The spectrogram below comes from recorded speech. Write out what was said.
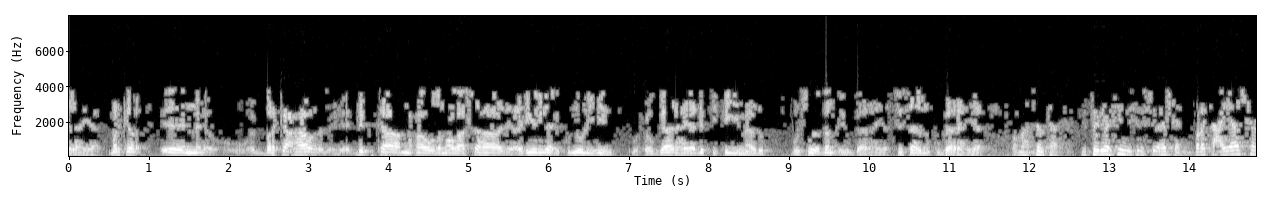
gelahaya. Marka barakaca dhibka maxaa wada noolaashaha ciriiriga ay ku nool yihiin wuxuu gaarahayaa dhibkii ka yimaado bulshada dhan ayuu gaarahayaa si sahlan ku gaarahayaa waa mahadsantahay doctor yaasiin isla su'aashan barakacayaasha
